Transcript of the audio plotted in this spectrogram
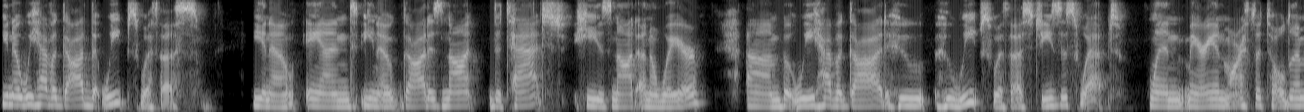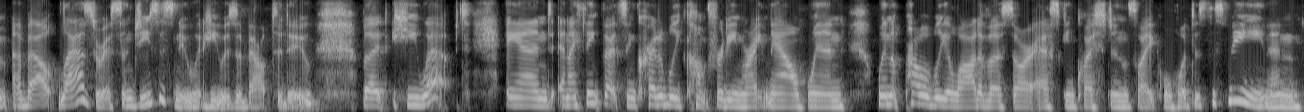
you know, we have a God that weeps with us you know, and, you know, God is not detached, He is not unaware. Um, but we have a God who who weeps with us. Jesus wept when Mary and Martha told him about Lazarus and Jesus knew what he was about to do but he wept. And and I think that's incredibly comforting right now when when probably a lot of us are asking questions like well what does this mean? And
